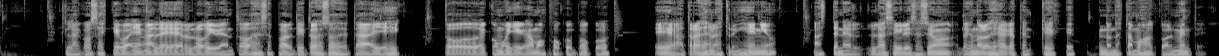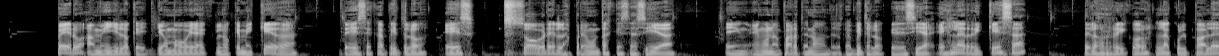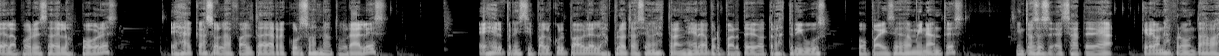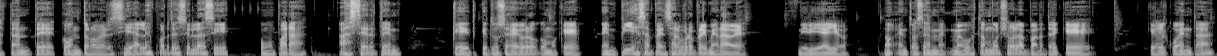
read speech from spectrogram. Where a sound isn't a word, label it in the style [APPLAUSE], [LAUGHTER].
la cosa es que vayan a leerlo y vean todas esas partes y todos esos detalles y todo de cómo llegamos poco a poco eh, a través de nuestro ingenio a tener la civilización tecnológica que, en donde estamos actualmente. Pero a mí lo que yo me voy a, lo que me queda de ese capítulo es sobre las preguntas que se hacía en, una parte ¿no? del capítulo, que decía, ¿es la riqueza de los ricos la culpable de la pobreza de los pobres? ¿Es acaso la falta de recursos naturales? ¿Es el principal culpable la explotación extranjera por parte de otras tribus o países dominantes? Entonces, o te crea unas preguntas bastante controversiales, por decirlo así, como para hacerte que, tu cerebro como que empiece a pensar por primera vez, diría yo. ¿no? Entonces me, gusta mucho la parte que, que él cuenta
